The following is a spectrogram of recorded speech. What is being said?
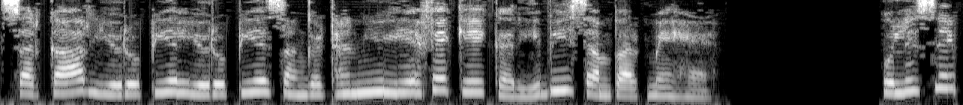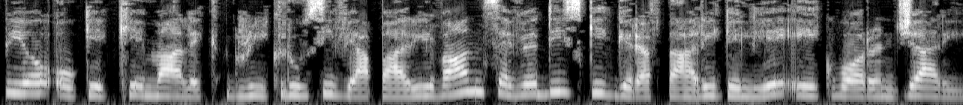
सरकार यूरोपीय यूरोपीय संगठन यूएफए के करीबी संपर्क में है। पुलिस ने पीओओके के मालिक ग्रीक रूसी व्यापारी वान सेवेडिस की गिरफ्तारी के लिए एक वारंट जारी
